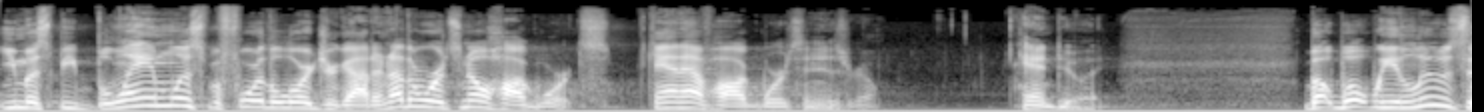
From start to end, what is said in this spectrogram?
You must be blameless before the Lord your God. In other words, no Hogwarts. Can't have Hogwarts in Israel. Can't do it. But what we lose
